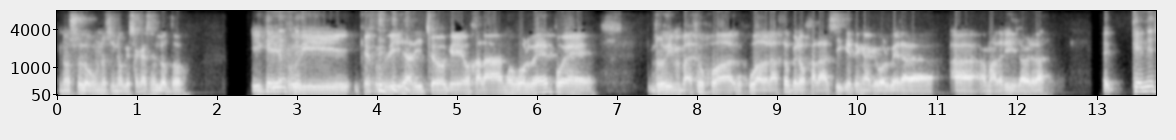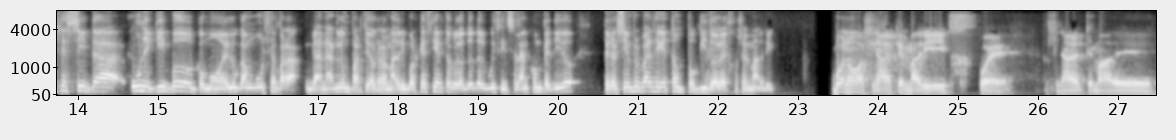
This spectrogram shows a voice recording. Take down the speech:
no solo uno, sino que sacasen los dos. Y ¿Qué que Rudy, que Rudy ha dicho que ojalá no volver, pues Rudy me parece un jugador- un jugadorazo, pero ojalá sí que tenga que volver a, a- a Madrid, la verdad. ¿Qué necesita un equipo como el UCAM Murcia para ganarle un partido al Real Madrid? Porque es cierto que los dos del Wizzing se le han competido, pero siempre parece que está un poquito lejos el Madrid. Bueno, al final es que en Madrid, pues al final el tema de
